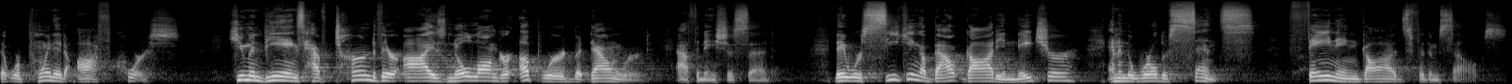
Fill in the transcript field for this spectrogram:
that we're pointed off course. Human beings have turned their eyes no longer upward, but downward, Athanasius said. They were seeking about God in nature and in the world of sense, feigning gods for themselves.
